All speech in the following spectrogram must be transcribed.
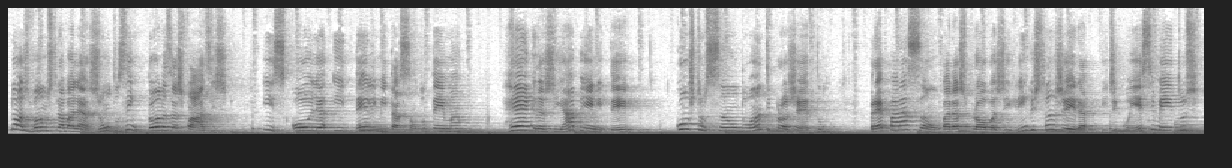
Nós vamos trabalhar juntos em todas as fases: escolha e delimitação do tema, regras de ABNT, construção do anteprojeto, preparação para as provas de língua estrangeira e de conhecimentos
